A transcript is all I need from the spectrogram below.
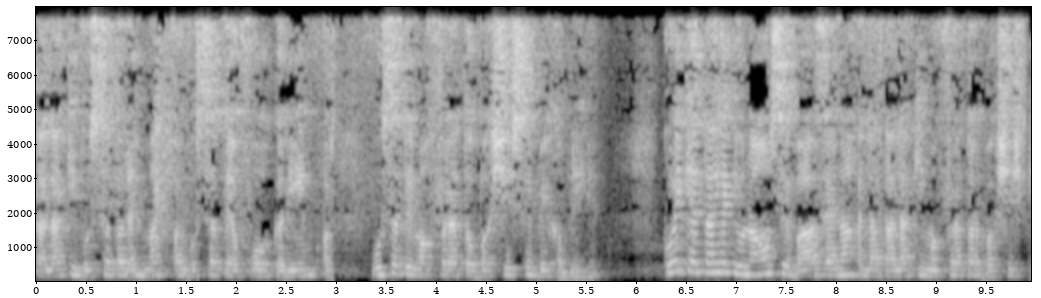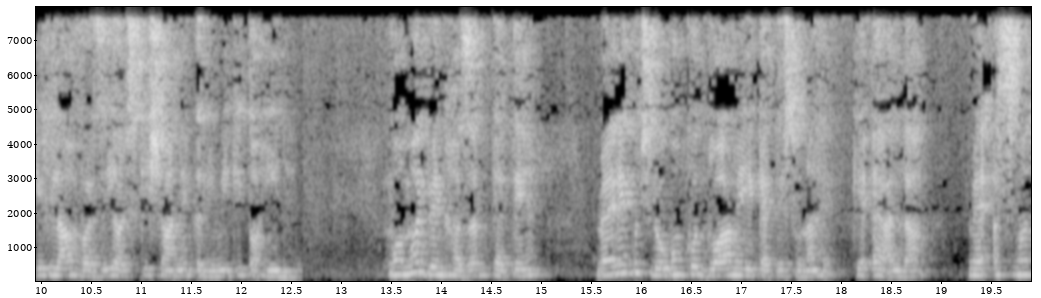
تعالیٰ کی وسط اور رحمت اور وسط افوہ کریم اور وسط مغفرت اور بخشش سے بے خبری ہے۔ کوئی کہتا ہے کہ اناؤں سے باز رہنا اللہ تعالیٰ کی مفرت اور بخشش کی خلاف ورزی اور اس کی شان کریمی کی توہین ہے۔ محمد بن حزم کہتے ہیں، میں نے کچھ لوگوں کو دعا میں یہ کہتے سنا ہے کہ اے اللہ، میں عصمت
